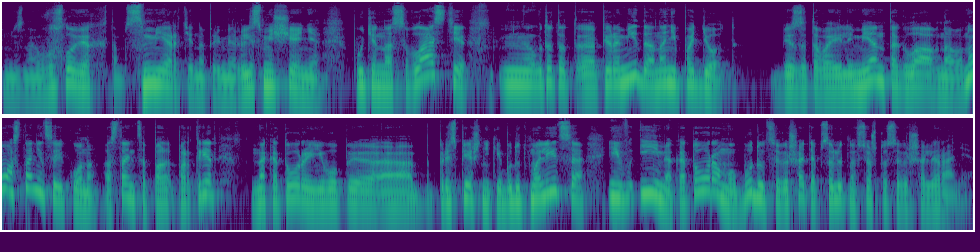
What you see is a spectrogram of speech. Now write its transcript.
не знаю, в условиях условиях там, смерти, например, или смещения Путина с власти, вот эта э, пирамида, она не падет без этого элемента главного. Ну, останется икона, останется портрет, на который его э, приспешники будут молиться, и в имя которому будут совершать абсолютно все, что совершали ранее.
